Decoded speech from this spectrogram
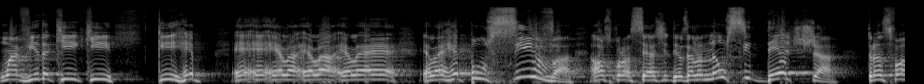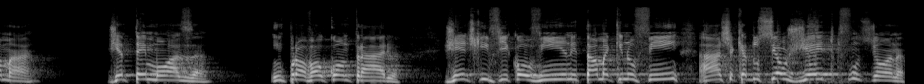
uma vida que, que, que é, é, ela, ela, ela, é, ela é repulsiva aos processos de Deus, ela não se deixa transformar. Gente teimosa em provar o contrário. Gente que fica ouvindo e tal, mas que no fim acha que é do seu jeito que funciona.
